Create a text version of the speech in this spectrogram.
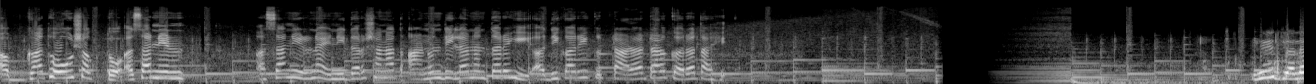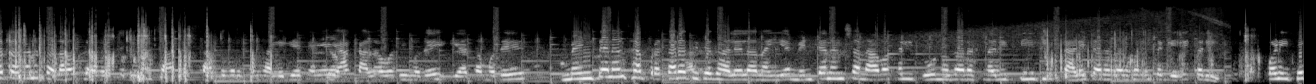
अपघात होऊ शकतो असा निर् असा निर्णय निदर्शनात आणून दिल्यानंतरही अधिकारी टाळाटाळ करत आहेत. हे जलतरण तलाव जे आहे ते दोन सात वर्ष झालेली आहे त्यामुळे या कालावधीमध्ये याच्यामध्ये मेंटेनन्स हा प्रकारच इथे झालेला नाहीये. मेंटेनन्सच्या नावाखाली दोन हजार असणारी फी ही साडेचार हजारपर्यंत गेली तरी. पण इथे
